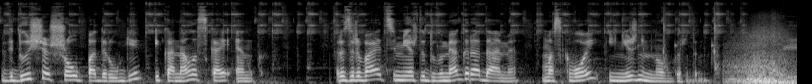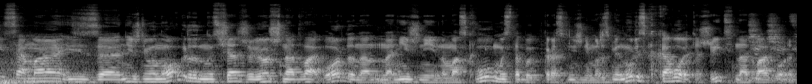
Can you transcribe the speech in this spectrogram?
ведущая шоу «Подруги» и канала Sky Eng. Разрывается между двумя городами – Москвой и Нижним Новгородом сама из э, Нижнего Новгорода, но сейчас живешь на два города, на, на Нижний и на Москву. Мы с тобой как раз в Нижнем разминулись. Каково это жить на два города?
